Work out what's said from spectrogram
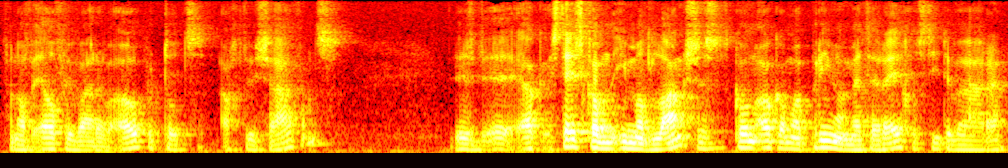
Vanaf 11 uur waren we open tot 8 uur s avonds. Dus uh, elke, steeds kwam er iemand langs, dus het kon ook allemaal prima met de regels die er waren.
